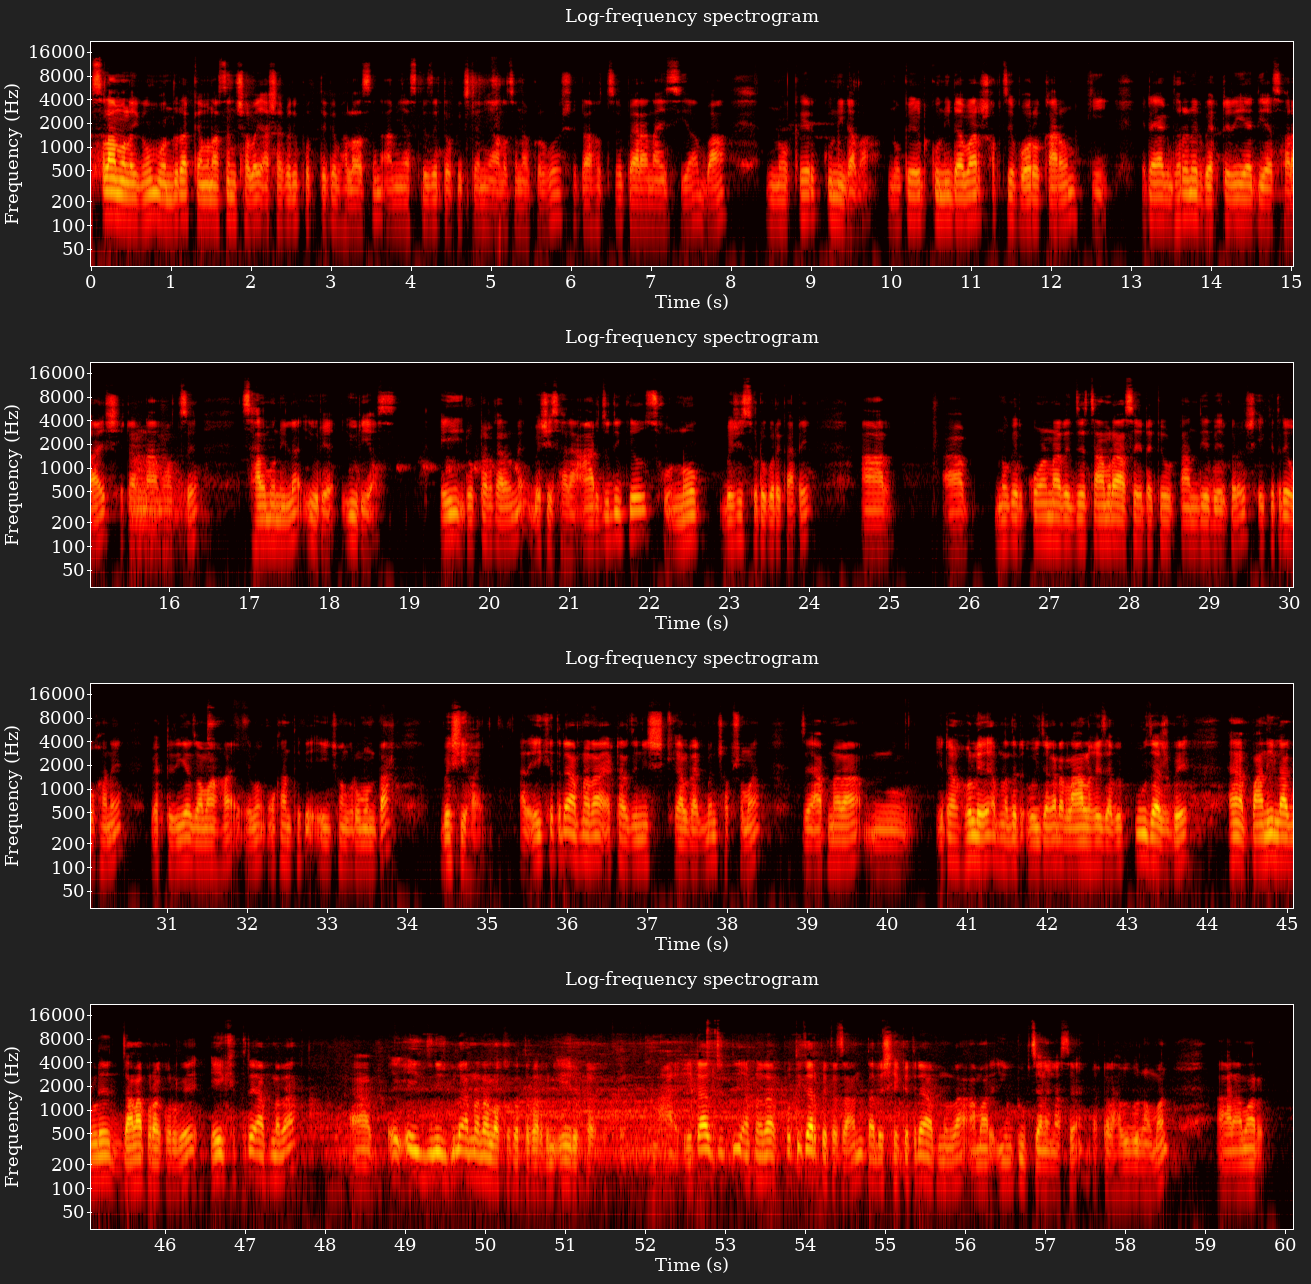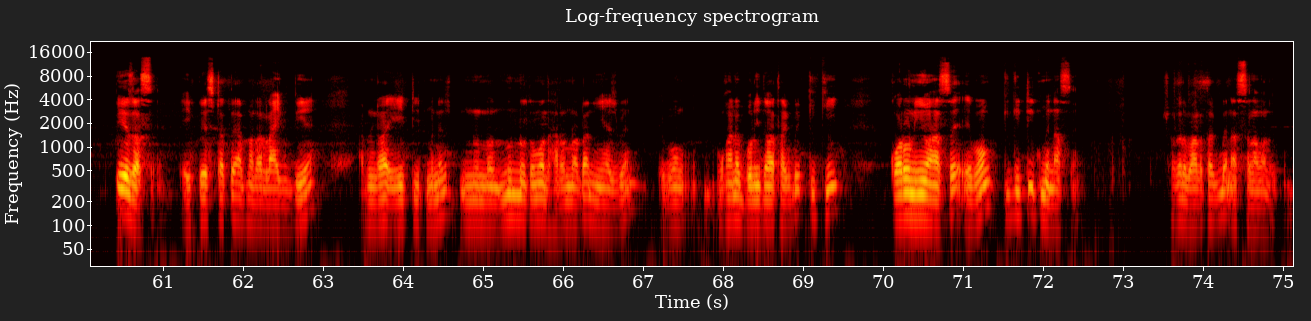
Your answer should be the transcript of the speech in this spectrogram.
আসসালামু আলাইকুম বন্ধুরা, কেমন আছেন সবাই? আশা করি প্রত্যেকে ভালো আছেন। আমি আজকে যে টপিকসটা নিয়ে আলোচনা করব, সেটা হচ্ছে প্যারানাইসিয়া বা নখের কুনিডাবা। নখের কুনিডাবার সবচেয়ে বড় কারণ কি? এটা এক ধরনের ব্যাকটেরিয়া দিয়ে ছড়ায়, সেটার নাম হচ্ছে সালমোনিলা ইউরিয়া, ইউরিয়াস। এই রোগটার কারণে বেশি ছড়ায়। আর যদি কেউ নখ বেশি ছোট করে কাটে, আর নখের কর্নারের যে চামড়া আছে এটা কেউ টান দিয়ে বের করে সেই ক্ষেত্রে ওখানে ব্যাকটেরিয়া জমা হয় এবং ওখান থেকে এই সংক্রমণটা বেশি হয়। আর এই ক্ষেত্রে আপনারা একটা জিনিস খেয়াল রাখবেন সব সময় যে আপনারা এটা হলে আপনাদের ওই জায়গাটা লাল হয়ে যাবে, পুজ আসবে হ্যাঁ পানি লাগলে জ্বালা পোড়া করবে। এই ক্ষেত্রে আপনারা এই- জিনিসগুলো আপনারা লক্ষ্য করতে পারবেন এই রোগটার ক্ষেত্রে। এটা যদি আপনারা প্রতিকার পেতে চান, তাহলে সেক্ষেত্রে আপনারা আমার ইউটিউব চ্যানেল আছে, ডাক্তার হাবিবুর রহমান, আর আমার পেজ আছে। এই পেজটাতে আপনারা লাইক দিয়ে আপনারা এই ট্রিটমেন্টের ন্যূন- ন্যূনতম ধারণাটা নিয়ে আসবেন এবং ওখানে বলি দেওয়া থাকবে কি কি করণীয় আছে এবং কি কি ট্রিটমেন্ট আছে। সকালে ভালো থাকবেন, আসসালামু আলাইকুম।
